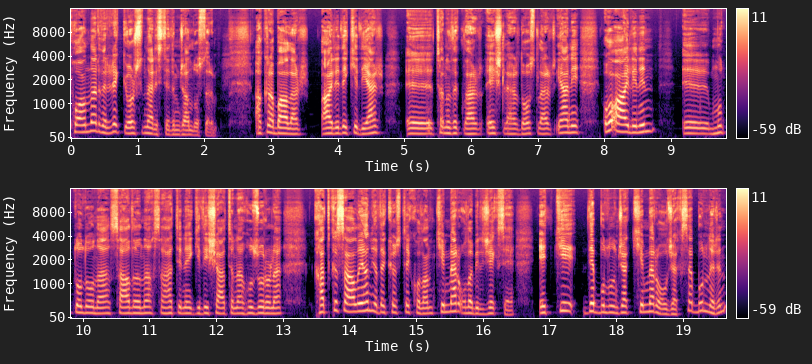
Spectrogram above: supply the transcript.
puanlar vererek görsünler istedim can dostlarım. Akrabalar, ailedeki diğer e, tanıdıklar, eşler, dostlar yani o ailenin e, mutluluğuna, sağlığına, sıhhatine, gidişatına, huzuruna katkı sağlayan ya da köstek olan kimler olabilecekse, etkide bulunacak kimler olacaksa bunların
